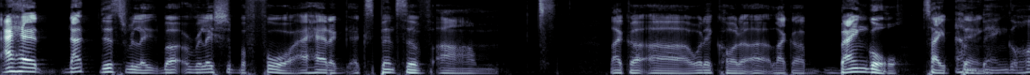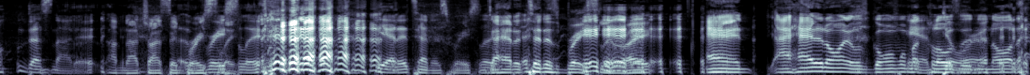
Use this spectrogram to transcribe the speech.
I had not this relate, but a relationship before. I had a expensive, um, like a uh, what they call it, uh, like a bangle type A thing. bangle. That's not it. I'm not trying to say A bracelet. bracelet. yeah, the tennis bracelet. I had a tennis bracelet, right? And I had it on. It was going with my clothes and, all that.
